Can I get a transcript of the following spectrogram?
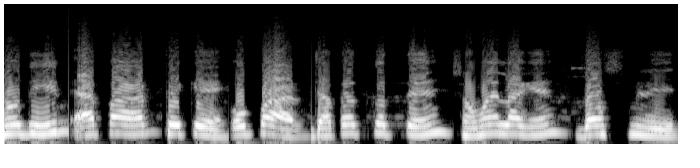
নদীর এপার থেকে ওপার যাতায়াত করতে সময় লাগে দশ মিনিট।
